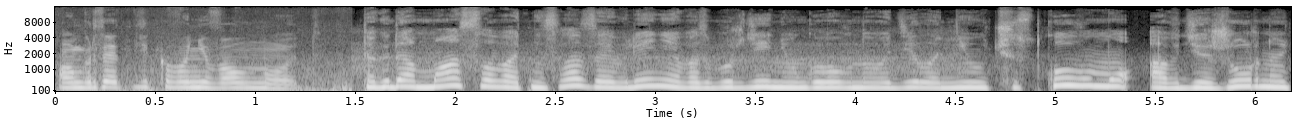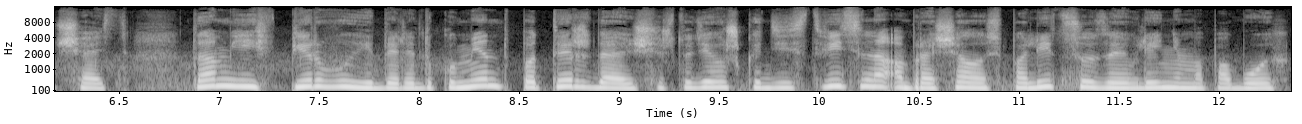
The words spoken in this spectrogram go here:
Он говорит, это никого не волнует. Тогда Маслова отнесла заявление о возбуждении уголовного дела не участковому, а в дежурную часть. Там ей впервые дали документ, подтверждающий, что девушка действительно обращалась в полицию с заявлением о побоях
